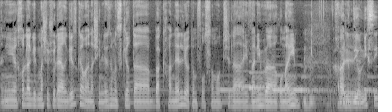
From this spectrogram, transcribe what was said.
אני יכול להגיד משהו שאולי ירגיז כמה אנשים, לי זה מזכיר את הבקהנליות המפורסמות של היוונים והרומאים. חג דיוניסי?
